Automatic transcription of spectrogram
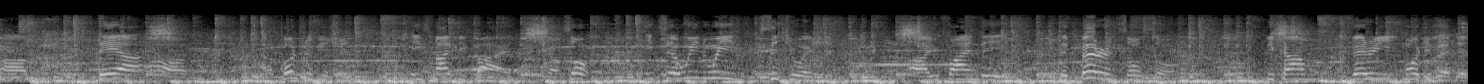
um, their um, uh, contribution is magnified. You know, so it's a win-win situation. Uh, you find the the parents also become very motivated,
